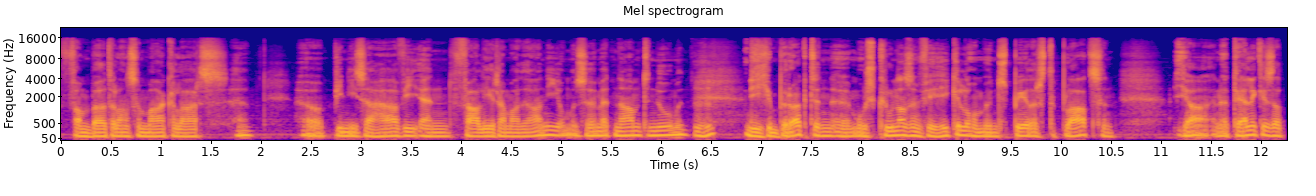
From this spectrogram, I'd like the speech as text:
van buitenlandse makelaars. Hè. Eh, Pini Zahavi en Fali Ramadani, om ze met naam te noemen. Die gebruikten eh Moes Kroen als een vehikel om hun spelers te plaatsen. Ja, en uiteindelijk is dat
